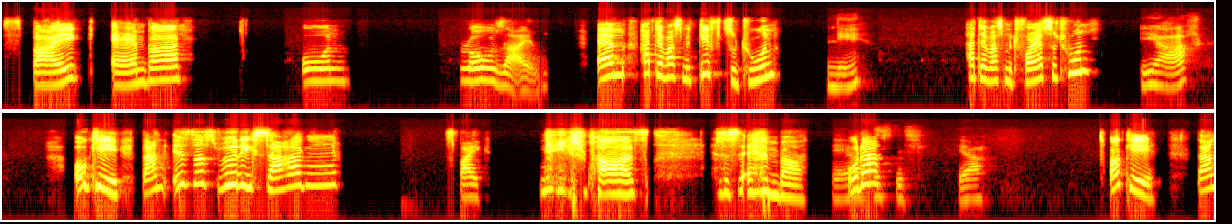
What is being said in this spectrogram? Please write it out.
Spike, Amber und Bro sein. Ähm, hat er was mit Gift zu tun? Nee? Hat er was mit Feuer zu tun? Ja. Okay, dann ist es, würde ich sagen, Spike. Nee, Spaß. Es ist Amber. Ja, Oder? Richtig. Ja. Okay, dann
